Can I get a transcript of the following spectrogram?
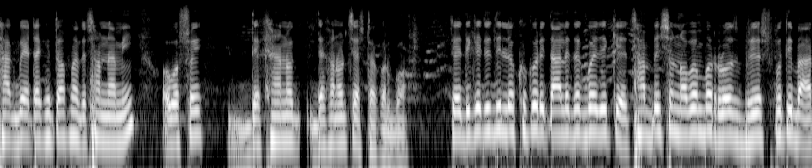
থাকবে, এটা কিন্তু আপনাদের সামনে আমি অবশ্যই দেখানো, দেখানোর চেষ্টা করব। তো এদিকে যদি লক্ষ্য করি তাহলে দেখব এদিকে ছাব্বিশে নভেম্বর, রোজ বৃহস্পতিবার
